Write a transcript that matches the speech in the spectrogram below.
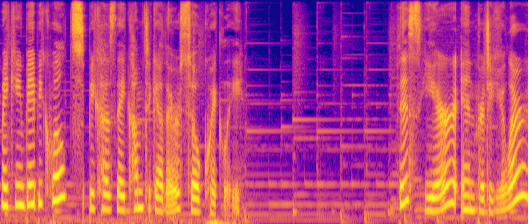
Making baby quilts because they come together so quickly. This year in particular,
